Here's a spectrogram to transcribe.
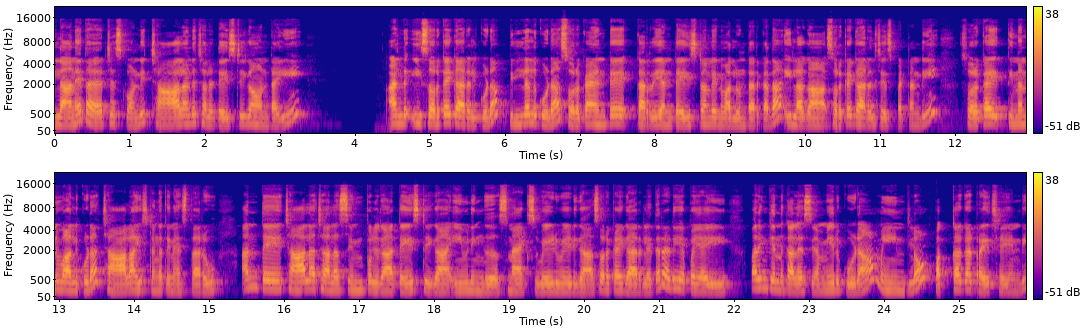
ఇలానే తయారు చేసుకోండి. చాలా అంటే చాలా టేస్టీగా ఉంటాయి. అండ్ ఈ సొరకాయ కారెలు కూడా పిల్లలు కూడా సొరకాయ అంటే కర్రీ అంటే ఇష్టం లేని వాళ్ళు ఉంటారు కదా ఇలాగా సొరకాయ గారెలు చేసి పెట్టండి. సొరకాయ తినని వాళ్ళు కూడా చాలా ఇష్టంగా తినేస్తారు. అంతే చాలా చాలా సింపుల్గా టేస్టీగా ఈవినింగ్ స్నాక్స్ వేడివేడిగా సొరకాయ గారెలు అయితే రెడీ అయిపోయాయి. మరి ఇంకెందుకు ఆలస్యం? మీరు కూడా మీ ఇంట్లో పక్కాగా ట్రై చేయండి.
